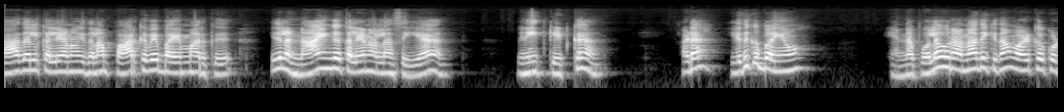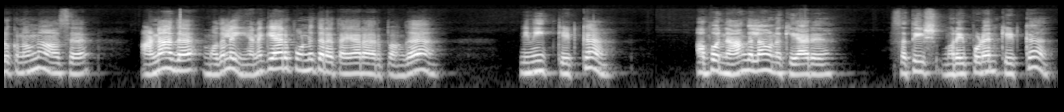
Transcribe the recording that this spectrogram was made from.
காதல் கல்யாணம் இதெல்லாம் பார்க்கவே பயமாக இருக்குது இதில் நான் எங்கே கல்யாணம் எல்லாம் செய்ய? வினீத் கேட்க அட எதுக்கு பயம்? என்னை போல ஒரு அனாதைக்கு தான் வாழ்க்கை கொடுக்கணும்னு ஆசை. அனாதை முதல்ல எனக்கு யார் பொண்ணு தர தயாராக இருப்பாங்க? வினீத் கேட்க அப்போ நாங்கெல்லாம் உனக்கு யார்? சதீஷ் முறைப்புடன் கேட்க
